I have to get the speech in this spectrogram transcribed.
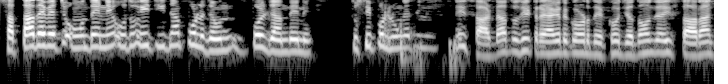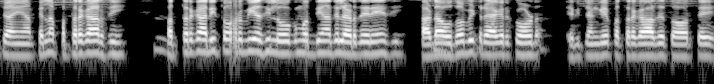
ਸੱਤਾ ਦੇ ਵਿੱਚ ਆਉਂਦੇ ਨੇ ਉਦੋਂ ਇਹ ਚੀਜ਼ਾਂ ਭੁੱਲ ਜਾਉਂ ਭੁੱਲ ਜਾਂਦੇ ਨੇ। ਤੁਸੀਂ ਭੁੱਲੋਗੇ ਤੇ ਨਹੀਂ? ਨਹੀਂ ਸਾਡਾ ਤੁਸੀਂ ਟਰੈਕ ਰਿਕਾਰਡ ਦੇਖੋ ਜਦੋਂ ਦੇ ਅਸੀਂ 17 ਚ ਆਏ ਆ ਪਹਿਲਾਂ ਪੱਤਰਕਾਰ ਸੀ। ਪੱਤਰਕਾਰੀ ਤੌਰ ਵੀ ਅਸੀਂ ਲੋਕ ਮੁੱਦਿਆਂ ਤੇ ਲੜਦੇ ਰਹੇ ਸੀ। ਸਾਡਾ ਉਦੋਂ ਵੀ ਟਰੈਕ ਰਿਕਾਰਡ ਇੱਕ ਚੰਗੇ ਪੱਤਰਕਾਰ ਦੇ ਤੌਰ ਤੇ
